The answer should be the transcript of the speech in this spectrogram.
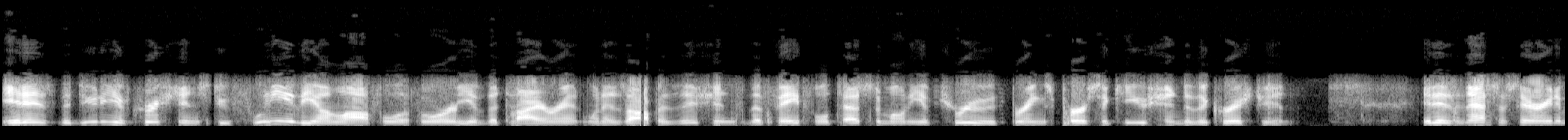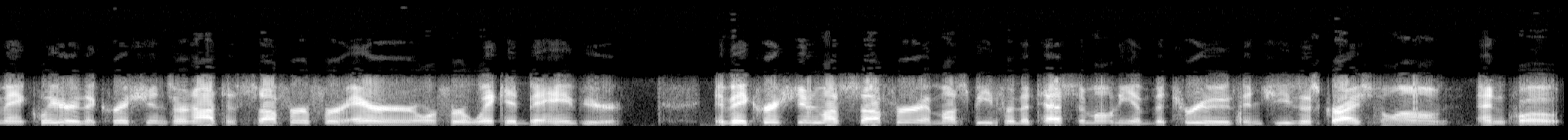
It is the duty of Christians to flee the unlawful authority of the tyrant when his opposition to the faithful testimony of truth brings persecution to the Christian. It is necessary to make clear that Christians are not to suffer for error or for wicked behavior. If a Christian must suffer, it must be for the testimony of the truth in Jesus Christ alone. End quote.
